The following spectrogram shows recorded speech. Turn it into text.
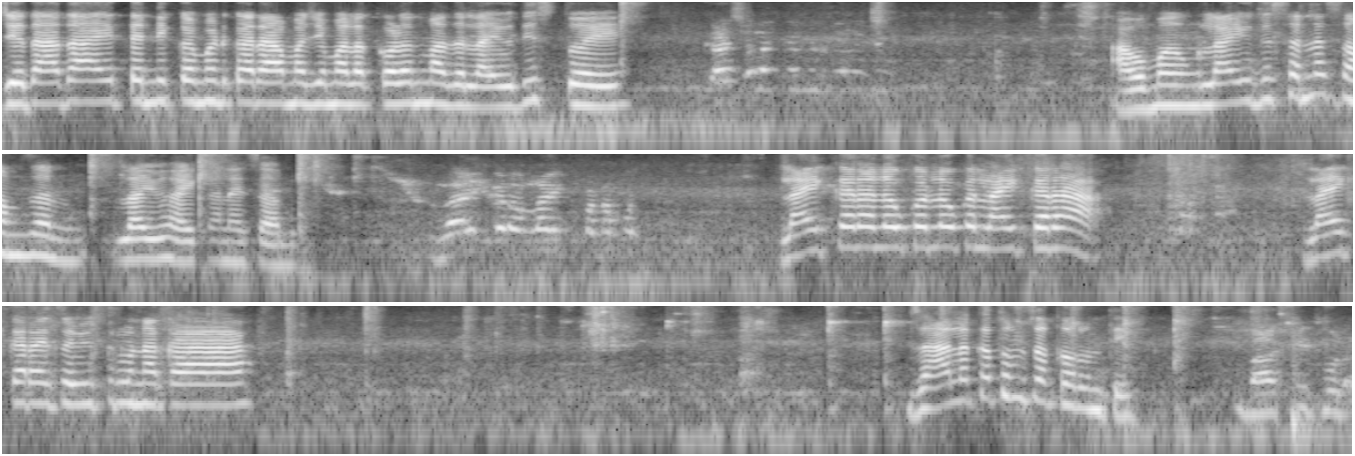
जे दादा आहेत त्यांनी कमेंट करा. म्हणजे मला कळन माझा लाईव्ह दिसतोय. अहो मग लाईव्ह दिसन ना समजन. लाईव्ह आहे का नाही चालू? लाईक करा लवकर लवकर लाईक करा. लाईक करायचं विसरू नका. झालं का तुमचं करून ते? बाकी थोडं.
